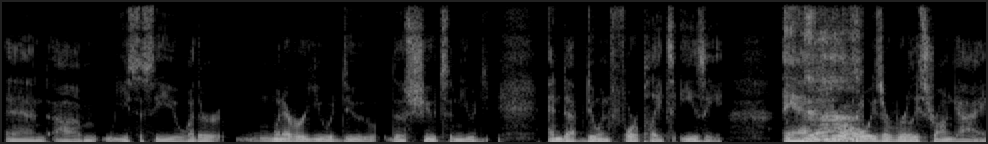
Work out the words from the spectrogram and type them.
and um, used to see you whether whenever you would do those shoots and you would end up doing four plates easy. And Yeah. you were always a really strong guy.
